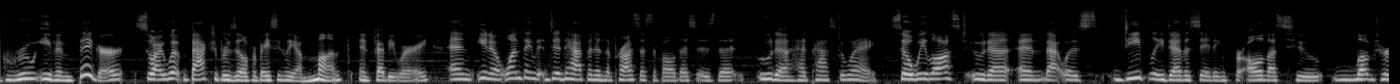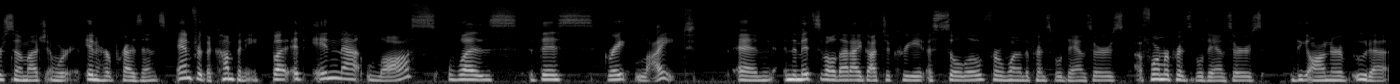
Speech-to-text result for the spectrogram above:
grew even bigger. So I went back to Brazil for basically a month in February. And, you know, one thing that did happen in the process of all this is that Hulda had passed away. So we lost Hulda, and that was deeply devastating for all of us who loved her so much and were in her presence and for the company. But in that loss was this great light and in the midst of all that, I got to create a solo for one of the principal dancers, a former principal dancers, the honor of Hulda.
